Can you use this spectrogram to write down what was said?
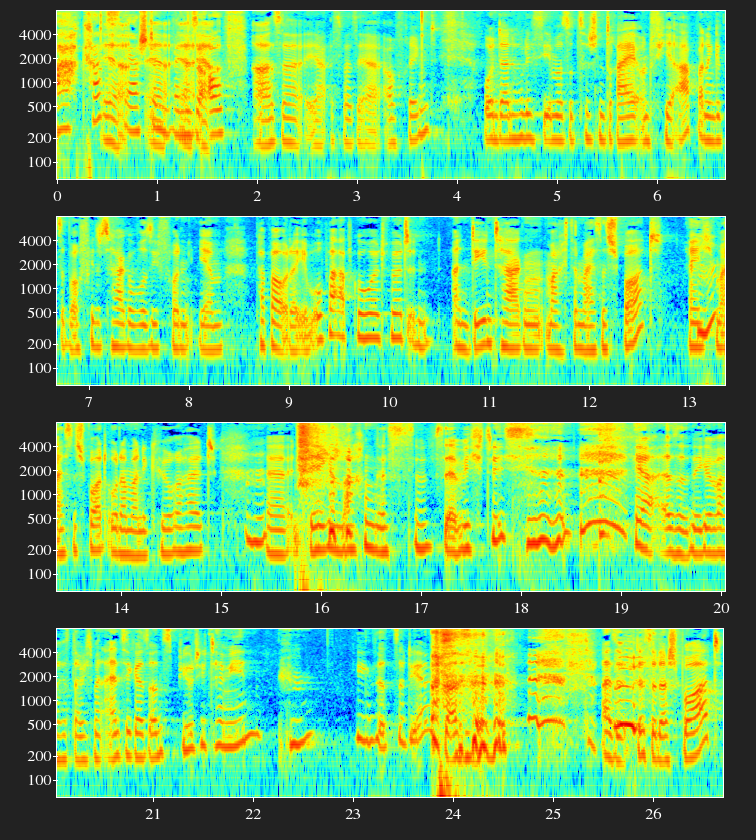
Ach, krass. Ja, stimmt. wenn die so auf. War, ja, es war sehr aufregend. Und dann hole ich sie immer so zwischen drei und vier ab. Und dann gibt es aber auch viele Tage, wo sie von ihrem Papa oder ihrem Opa abgeholt wird. In, an den Tagen mache ich dann meistens Sport. Eigentlich Mhm. meistens Sport oder Maniküre halt. Äh, Nägel machen ist sehr wichtig. ja, also Nägel machen ist, glaube ich, mein einziger sonst Beauty-Termin. Im Gegensatz zu dir. Also das oder Sport.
